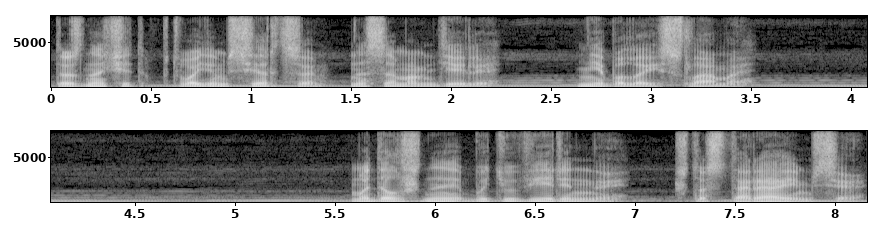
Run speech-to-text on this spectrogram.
то значит в твоем сердце на самом деле не было ислама. Мы должны быть уверены, что стараемся,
